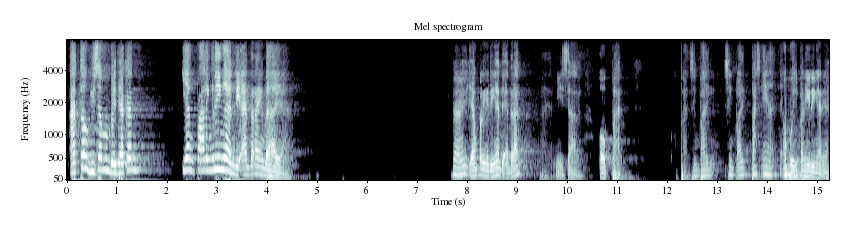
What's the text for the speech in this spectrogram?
Atau bisa membedakan yang paling ringan di antara yang bahaya. Nah, yang paling ringan di antara misal obat. Obat sing paling sing paling pas enak. Apa sing paling ringan ya?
